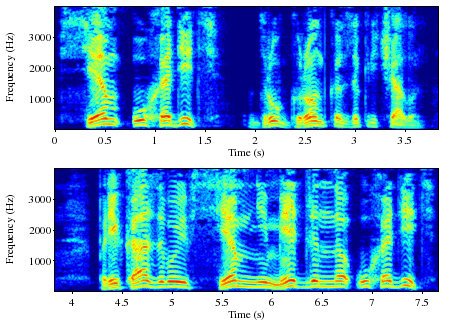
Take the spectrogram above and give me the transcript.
«Всем уходить!» — вдруг громко закричал он. «Приказываю всем немедленно уходить!»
